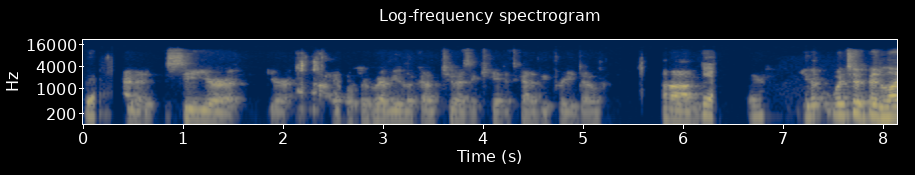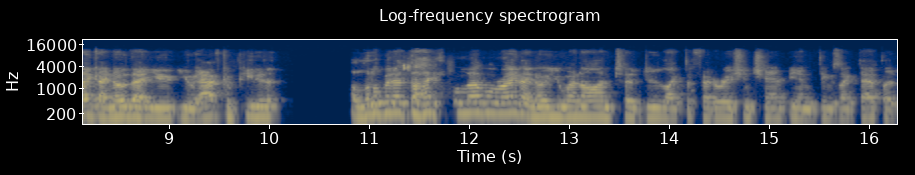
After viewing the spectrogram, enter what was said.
yeah. kind of see your your idols or whoever you look up to as a kid, it's got to be pretty dope. Um, yeah. yeah. You know, what's it been like? I know that you you have competed a little bit at the high school level, right? I know you went on to do like the Federation champion, things like that, but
